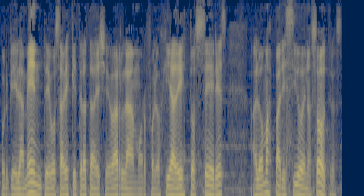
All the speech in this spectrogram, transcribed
porque la mente, vos sabés que trata de llevar la morfología de estos seres a lo más parecido de nosotros.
